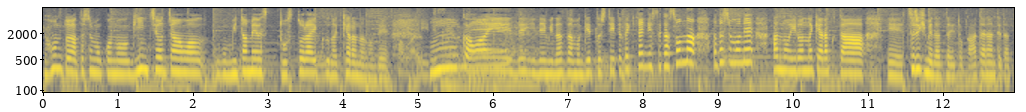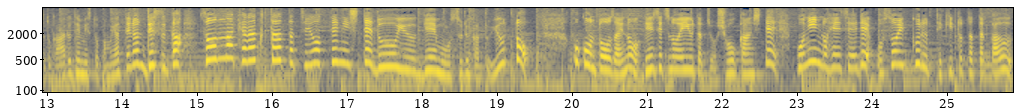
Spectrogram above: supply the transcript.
や本当に私もこの銀千代ちゃんはもう見た目ドストライクなキャラなので可愛いうん可愛い。ぜひね皆さんもゲットしていただきたいんですがそんな私もねあのいろんなキャラクター、えー、鶴姫だったりとかアタランテだったりとかアルテミスとかもやってるんですがそんなキャラクターたちを手にしてどういうゲームをするかというと古今東西の伝説の英雄たちを召喚して5人の編成で襲い来る敵と戦う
